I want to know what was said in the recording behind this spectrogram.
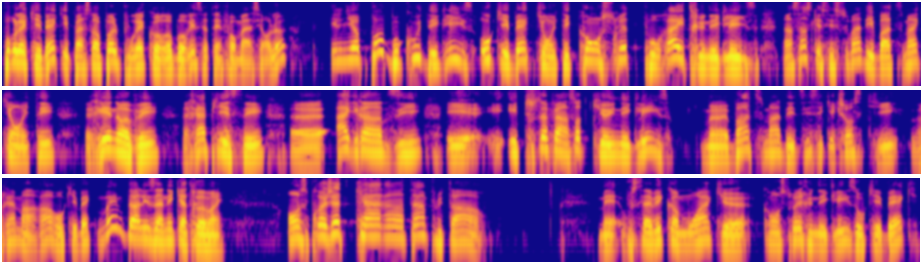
pour le Québec, et Pasteur Paul pourrait corroborer cette information-là, il n'y a pas beaucoup d'églises au Québec qui ont été construites pour être une église, dans le sens que c'est souvent des bâtiments qui ont été rénovés, rapiécés, euh, agrandis, et, tout ça fait en sorte qu'il y a une église. Mais un bâtiment dédié, c'est quelque chose qui est vraiment rare au Québec, même dans les années 80. On se projette 40 ans plus tard. Mais vous savez comme moi que construire une église au Québec,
